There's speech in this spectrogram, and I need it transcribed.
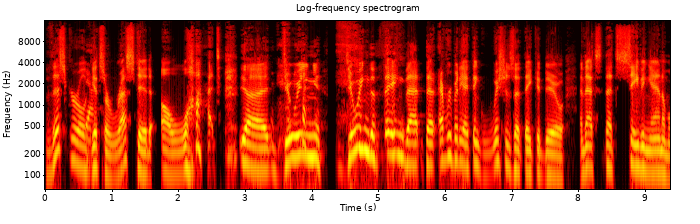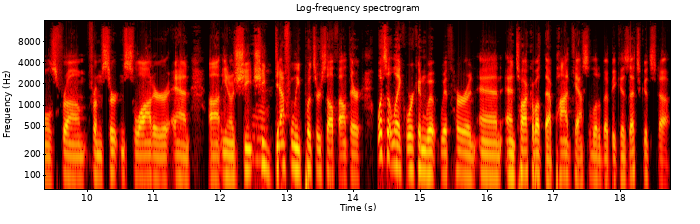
this girl yeah. gets arrested a lot uh, doing doing the thing that that everybody I think wishes that they could do, and that's that's saving animals from from certain slaughter. And uh, you know, she yeah. she definitely puts herself out there. What's it like working with with her and and and talk about that podcast a little bit because that's good stuff.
